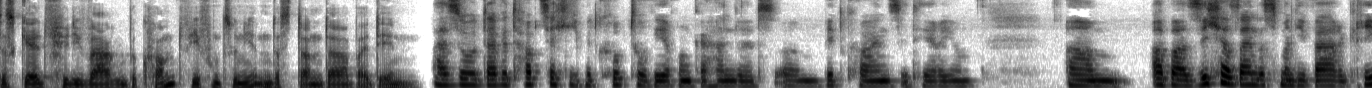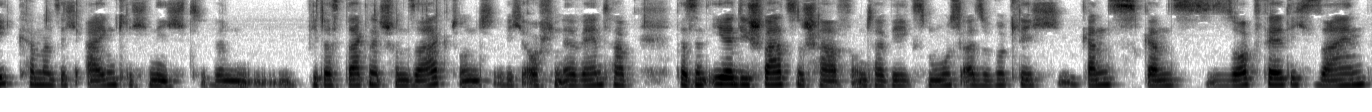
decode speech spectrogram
das Geld für die Ware bekommt? Wie funktioniert denn das dann da bei denen? Also da wird hauptsächlich mit Kryptowährung gehandelt, ähm, Bitcoins, Ethereum. Ähm, aber sicher sein, dass man die Ware kriegt, kann man sich eigentlich nicht. Wenn, wie das Darknet schon sagt und wie ich auch schon erwähnt habe, da sind eher die schwarzen Schafe unterwegs. Man muss also wirklich ganz, ganz sorgfältig sein,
